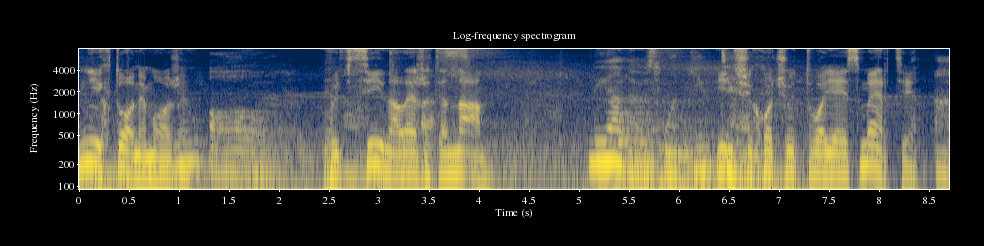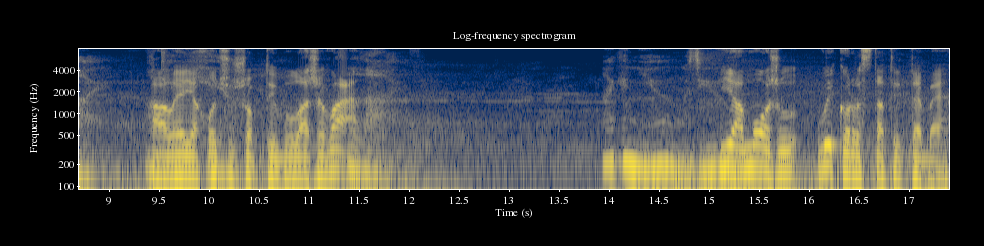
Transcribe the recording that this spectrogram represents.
Ніхто не може. Ви всі належите нам. Інші хочуть твоєї смерті, але я хочу, щоб ти була жива. Я можу використати тебе.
